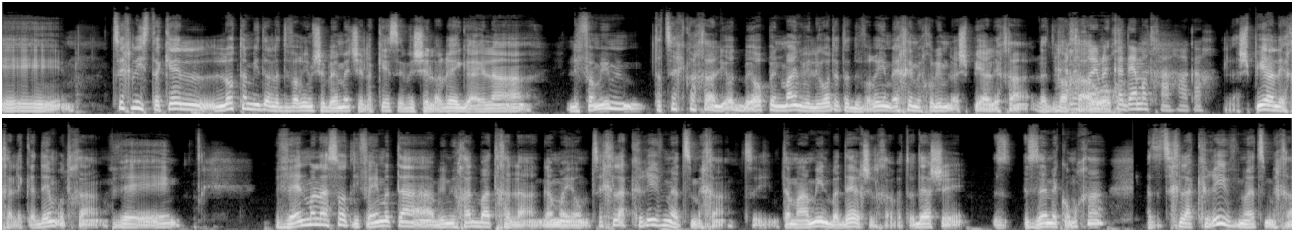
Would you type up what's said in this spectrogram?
אה, צריך להסתכל לא תמיד על הדברים שבאמת של הכסף ושל הרגע, אלא לפעמים אתה צריך ככה להיות ב open mind ולראות את הדברים, איך הם יכולים להשפיע עליך לטווח הארוך. איך הם יכולים לקדם אותך אחר כך. להשפיע עליך, לקדם אותך, ו... ואין מה לעשות, לפעמים אתה, במיוחד בהתחלה, גם היום, צריך להקריב מעצמך. אתה מאמין בדרך שלך ואתה יודע שזה מקומך, אז אתה צריך להקריב מעצמך,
